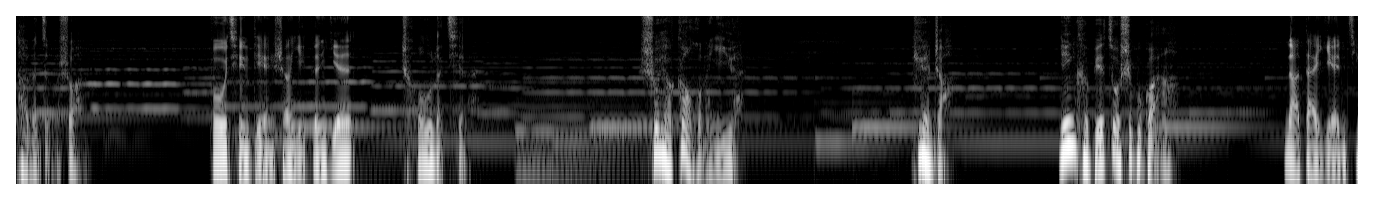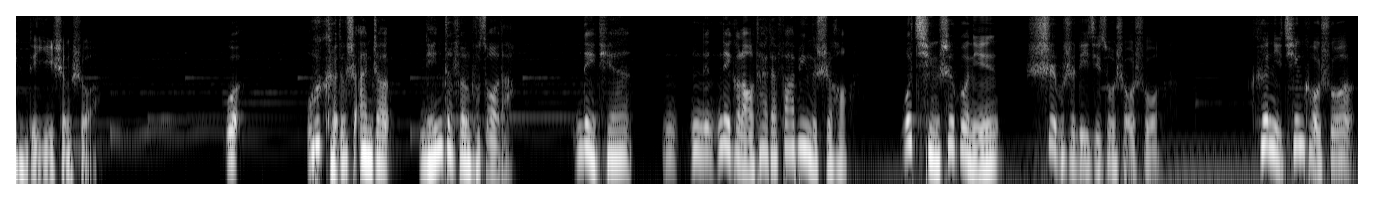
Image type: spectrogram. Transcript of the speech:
他们怎么说？父亲点上一根烟，抽了起来，说要告我们医院。院长，您可别坐视不管啊！那戴眼镜的医生说：“我，我可都是按照您的吩咐做的。那天，那那个老太太发病的时候，我请示过您，是不是立即做手术？可你亲口说，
